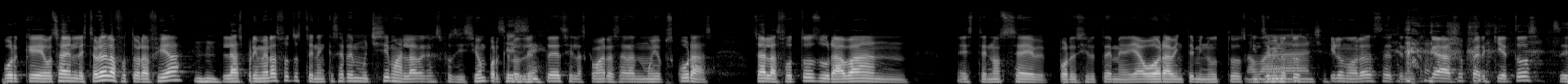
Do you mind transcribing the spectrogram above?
Porque, o sea, en la historia de la fotografía, Ujú. las primeras fotos tenían que ser de muchísima larga exposición porque Sí, los sí, lentes y las cámaras eran muy oscuras. O sea, las fotos duraban, este, no sé, por decirte, media hora, 20 minutos, No 15 minutos, y los modelos se tenían que quedar súper quietos. Sí.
